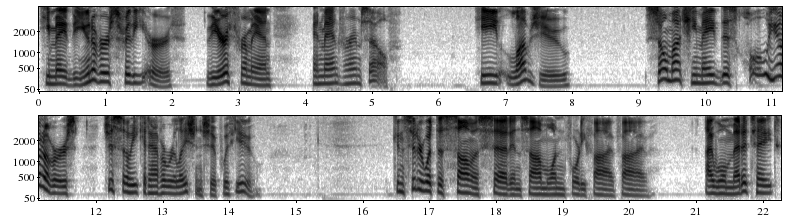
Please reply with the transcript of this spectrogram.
he made the universe for the earth, the earth for man, and man for himself. He loves you so much, he made this whole universe just so he could have a relationship with you. Consider what the psalmist said in Psalm 145 5. I will meditate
